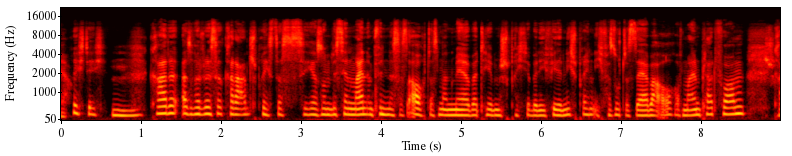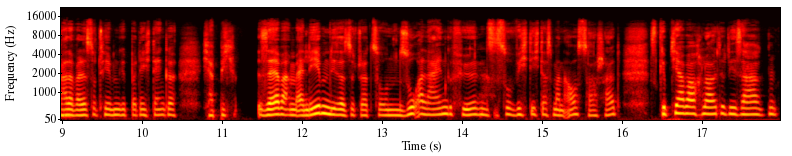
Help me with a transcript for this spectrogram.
Ja. Richtig. Mhm. Gerade, also weil du das jetzt gerade ansprichst, das ist ja so ein bisschen mein Empfinden ist das auch, dass man mehr über Themen spricht, über die viele nicht sprechen. Ich versuche das selber auch auf meinen Plattformen, Schön. gerade weil es so Themen gibt, bei denen ich denke, ich habe mich selber im Erleben dieser Situation so allein gefühlt. Und es ist so wichtig, dass man Austausch hat. Es gibt ja aber auch Leute, die sagen,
